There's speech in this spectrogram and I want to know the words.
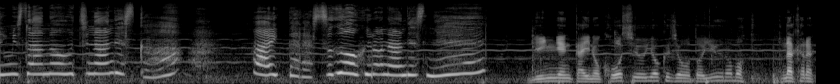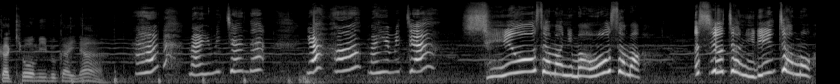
ゆみさんのお家なんですか？入ったらすぐお風呂なんですね人間界の公衆浴場というのもなかなか興味深いな。あまゆみちゃんだ。やっほーまゆみちゃん。新王様に魔王様。しおちゃんにりんちゃんも。なん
